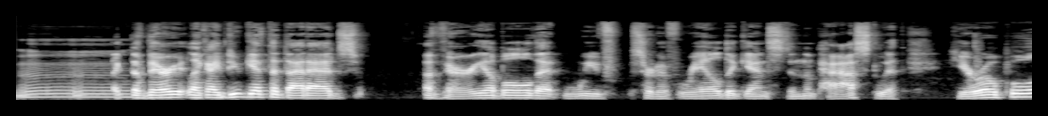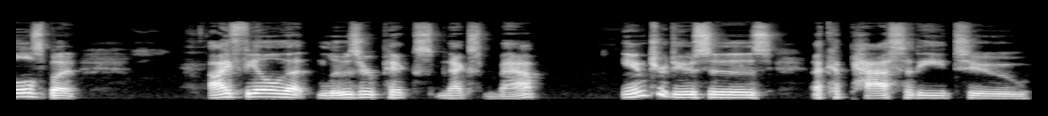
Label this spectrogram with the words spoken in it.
Mm. Like the very like I do get that that adds a variable that we've sort of railed against in the past with hero pools, but I feel that loser picks next map introduces a capacity to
